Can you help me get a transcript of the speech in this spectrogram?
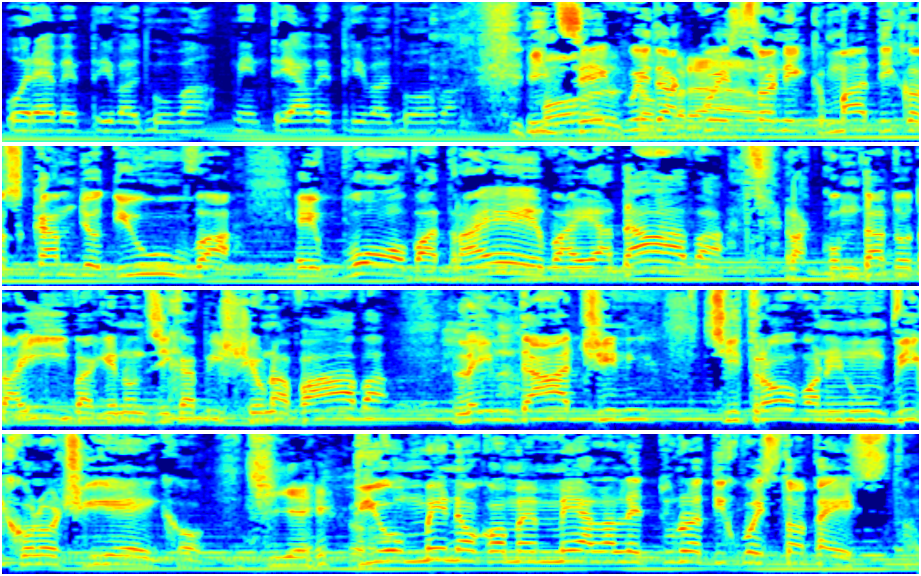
ora Eva è priva d'uva, mentre Ava è priva d'uova. In Molto seguito a bravo. questo enigmatico scambio di uva e uova tra Eva e Adava, raccontato da Iva che non si capisce una fava, le indagini si trovano in un vicolo cieco. Cieco. Più o meno come me alla lettura di questo testo.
